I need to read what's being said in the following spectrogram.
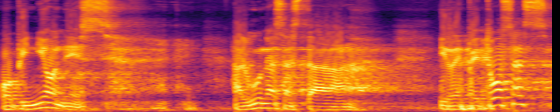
opiniones, algunas hasta irrespetuosas,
